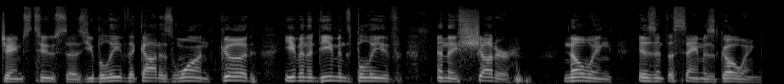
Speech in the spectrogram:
James 2 says, You believe that God is one. Good. Even the demons believe and they shudder. Knowing isn't the same as going.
